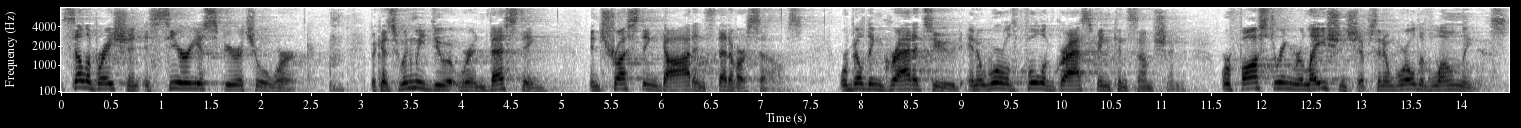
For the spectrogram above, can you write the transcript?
celebration is serious spiritual work because when we do it, we're investing in trusting God instead of ourselves. We're building gratitude in a world full of grasping consumption. We're fostering relationships in a world of loneliness.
